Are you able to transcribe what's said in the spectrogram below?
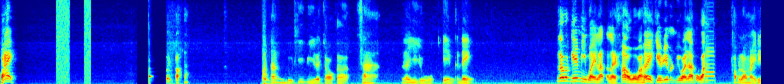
ไปเฮ้ยอะอะ นั่งดูทีวีแล้วจอก็ซ่า แล้วอยู่ๆเกมก็เด้ง แล้วเมื่อกี้มีไวรัสอะไรเข้าบอกว่าเฮ้ยเกมนี้มันมีไวรัสบอกว่าเข้าไปลองใหม่ดิ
